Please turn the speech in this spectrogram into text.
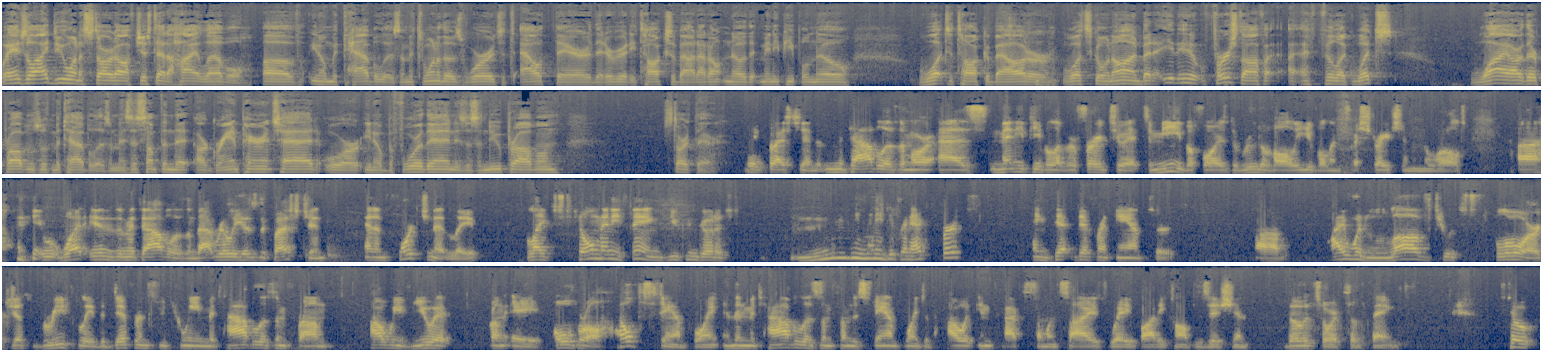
Well, Angelo, I do want to start off just at a high level of, you know, metabolism. It's one of those words that's out there that everybody talks about. I don't know that many people know what to talk about or what's going on. But you know, first off, I, I feel like what's why are there problems with metabolism? Is this something that our grandparents had, or you know, before then? Is this a new problem? Start there. Great question. Metabolism, or as many people have referred to it to me before, is the root of all evil and frustration in the world. Uh, what is the metabolism? That really is the question. And unfortunately, like so many things, you can go to many, many different experts and get different answers. Uh, I would love to explore just briefly the difference between metabolism from how we view it from a overall health standpoint and then metabolism from the standpoint of how it impacts someone's size, weight, body composition, those sorts of things. So,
